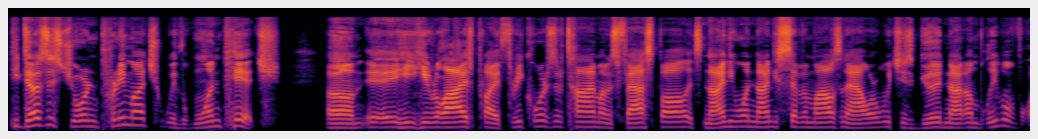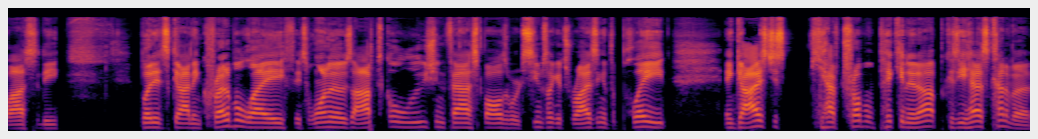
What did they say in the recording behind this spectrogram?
he does this jordan pretty much with one pitch um, he, he relies probably three quarters of the time on his fastball. It's 91, 97 miles an hour, which is good, not unbelievable velocity, but it's got incredible life. It's one of those optical illusion fastballs where it seems like it's rising at the plate, and guys just have trouble picking it up because he has kind of a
